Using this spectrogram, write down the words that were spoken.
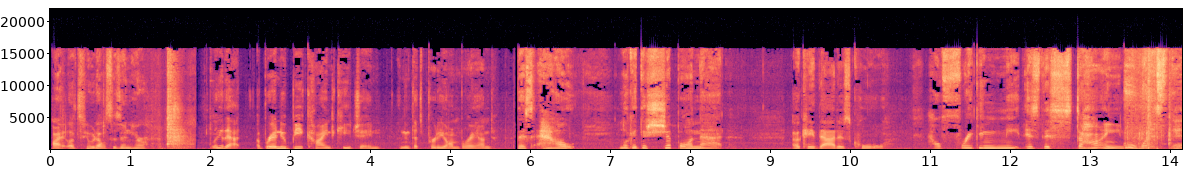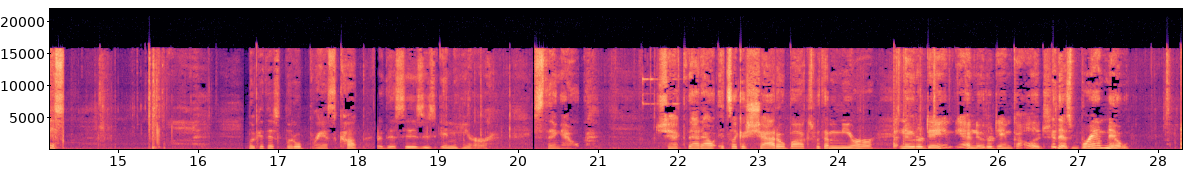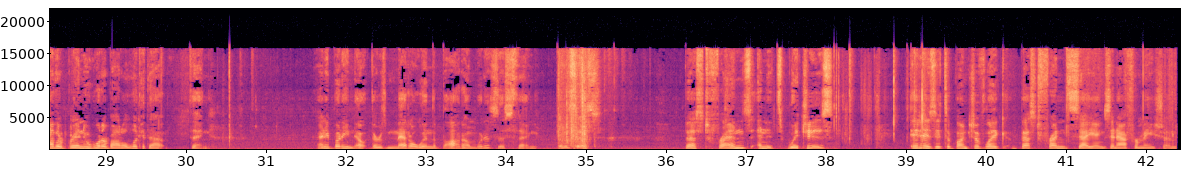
All right, let's see what else is in here. Look at that, a brand new Be Kind keychain. I think that's pretty on brand. This out. Look at the ship on that. Okay, that is cool. How freaking neat is this Stein? Oh, what is this? Look at this little brass cup. This is, is in here. This thing out. Check that out. It's like a shadow box with a mirror. Notre Dame? Yeah, Notre Dame College. Look at this, brand new. Another brand new water bottle. Look at that thing. Anybody know? There's metal in the bottom. What is this thing? What is this? Best friends and it's witches? It is. It's a bunch of like best friend sayings and affirmations.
